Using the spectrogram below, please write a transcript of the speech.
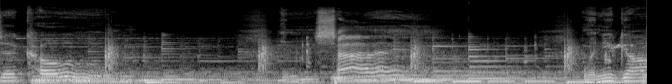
hands are cold inside when you're gone.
